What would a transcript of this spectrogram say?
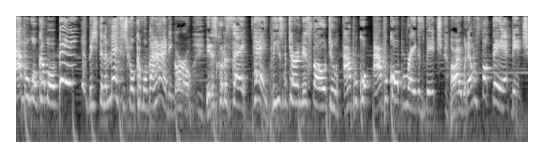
apple gonna come on bing, bitch, then the message gonna come on behind it, girl. It is gonna say, hey, please return this phone to Apple Co- Apple Corporators, bitch. All right, whatever the fuck they at, bitch.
